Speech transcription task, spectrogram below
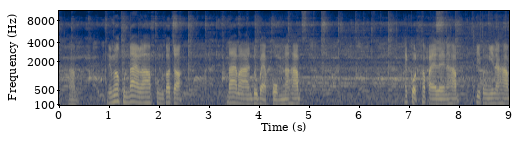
ๆครับ ในเมื่อคุณได้แล้วครับ คุณก็จะได้มาดูแบบผมนะครับ ให้กดเข้าไปเลยนะครับ ที่ตรงนี้นะครับ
